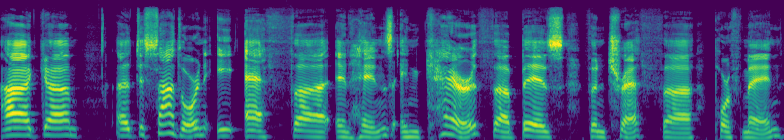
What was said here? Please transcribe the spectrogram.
Ag um, uh, Disadorn i eth uh, in hins in Cairth, uh, than Treth, uh, Porthmain,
